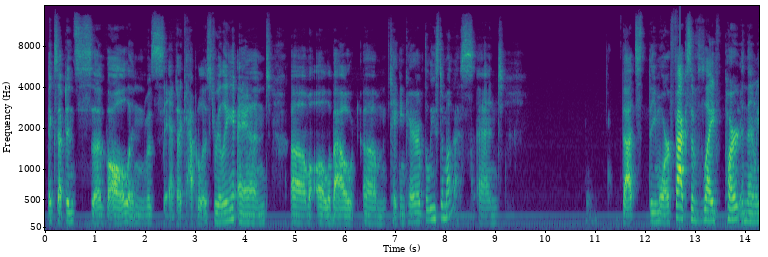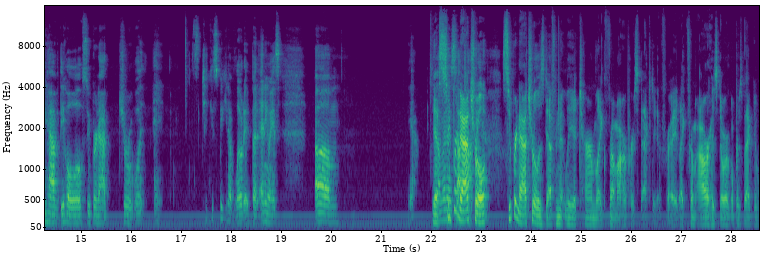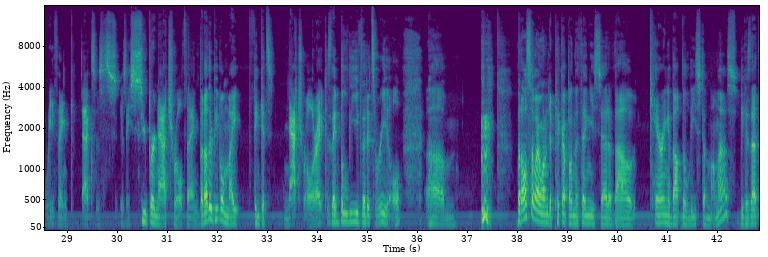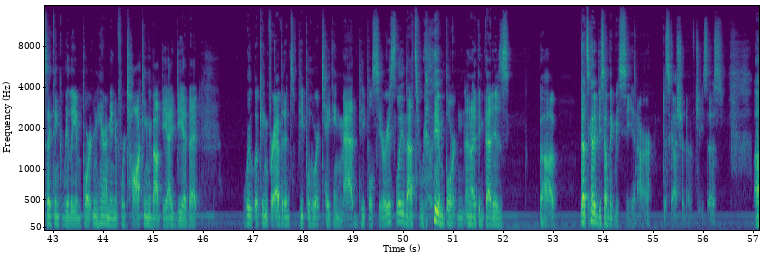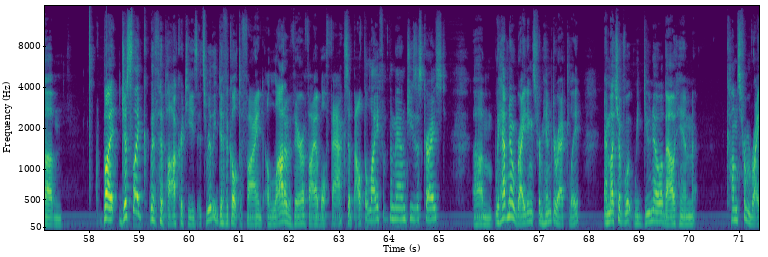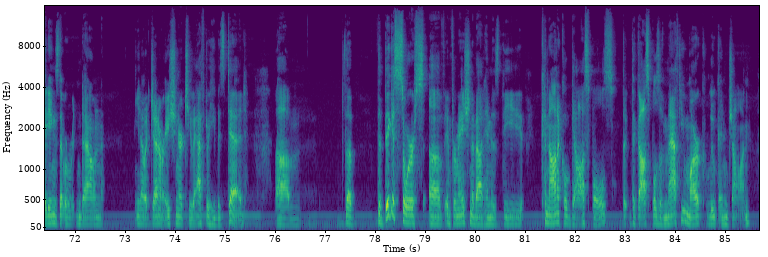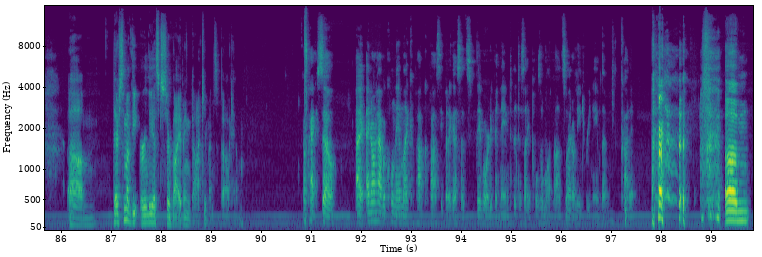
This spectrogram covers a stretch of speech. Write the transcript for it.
acceptance of all and was anti-capitalist really and um, all about um, taking care of the least among us. And that's the more facts of life part. And then we have the whole supernatural. Eh, Speaking of loaded, but anyways, um, Yeah, stop supernatural. Supernatural is definitely a term like from our perspective, right? Like from our historical perspective, we think X is is a supernatural thing, but other people might think it's natural, right? Because they believe that it's real. Um, but also, I wanted to pick up on the thing you said about caring about the least among us, because that's I think really important here. I mean, if we're talking about the idea that we're looking for evidence of people who are taking mad people seriously, that's really important, and I think that is uh, that's going to be something we see in our discussion of Jesus. Um, but just like with Hippocrates, it's really difficult to find a lot of verifiable facts about the life of the man Jesus Christ. Um, we have no writings from him directly, and much of what we do know about him comes from writings that were written down, you know, a generation or two after he was dead. Um, the the biggest source of information about him is the canonical gospels, the, the gospels of Matthew, Mark, Luke, and John. Um, they're some of the earliest surviving documents about him. Okay, so I, I don't have a cool name like Hippocrates, but I guess that's they've already been named the disciples and whatnot, so I don't need to rename them. Got it. um,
